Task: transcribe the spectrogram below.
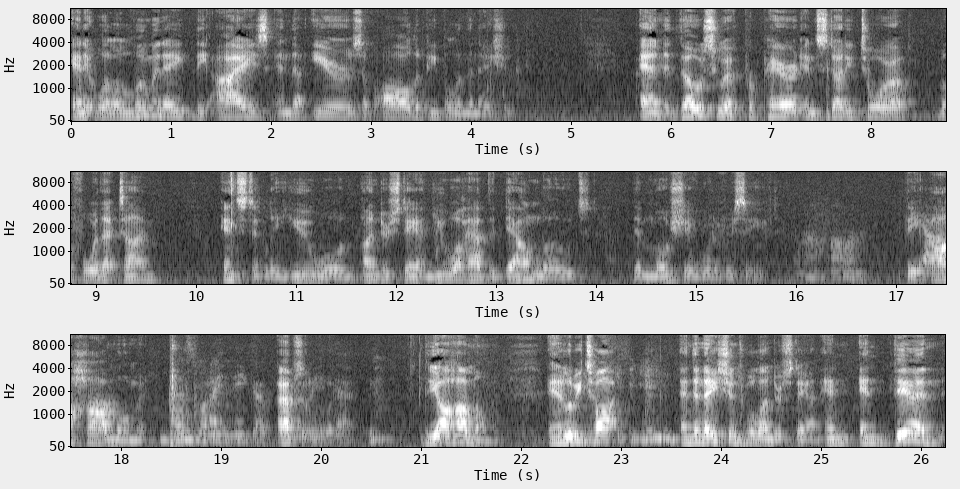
And it will illuminate the eyes and the ears of all the people in the nation. And those who have prepared and studied Torah before that time, instantly you will understand. You will have the downloads that Moshe would have received. Uh-huh. The Yeah. aha moment. That's what I think of. when I read Absolutely. the aha moment. And it'll be taught, and the nations will understand. And, and then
